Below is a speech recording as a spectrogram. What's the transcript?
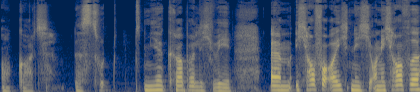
Oh Gott, das tut mir körperlich weh. Ähm, ich hoffe euch nicht und ich hoffe,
